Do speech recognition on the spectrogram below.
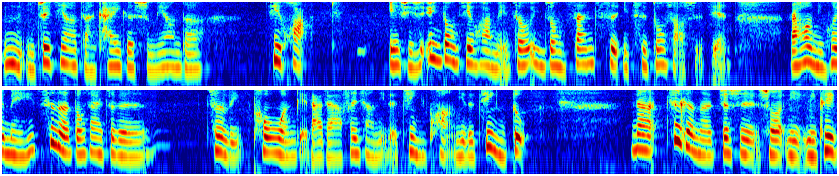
嗯，你最近要展开一个什么样的计划？也许是运动计划，每周运动三次，一次多少时间？然后你会每一次呢，都在这个这里 po 文给大家分享你的近况、你的进度。那这个呢，就是说你你可以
